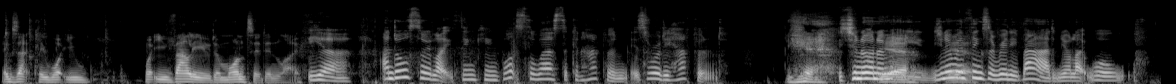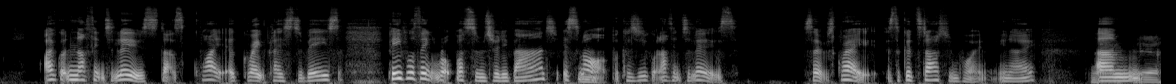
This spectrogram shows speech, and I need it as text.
exactly what you what you valued and wanted in life Yeah. And also, like, thinking, what's the worst that can happen? It's already happened. yeah Do you know what I Yeah, mean? You know when things are really bad and you're like, well, I've got nothing to lose. That's quite a great place to be. So people think rock bottom's really bad. It's Mm. not because you've got nothing to lose. So it's great. It's a good starting point, you know. Um, yeah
